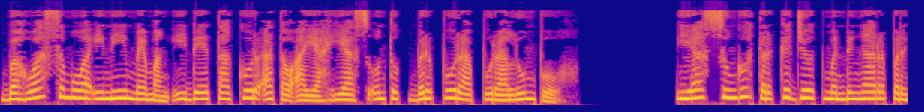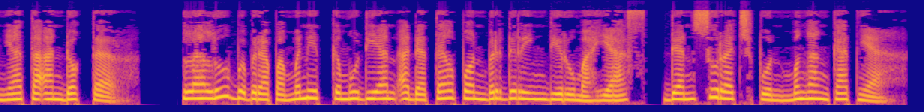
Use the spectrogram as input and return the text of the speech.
bahwa semua ini memang ide Takur atau ayah Yas untuk berpura-pura lumpuh. Yas sungguh terkejut mendengar pernyataan dokter. Lalu beberapa menit kemudian ada telpon berdering di rumah Yas, dan Suraj pun mengangkatnya.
